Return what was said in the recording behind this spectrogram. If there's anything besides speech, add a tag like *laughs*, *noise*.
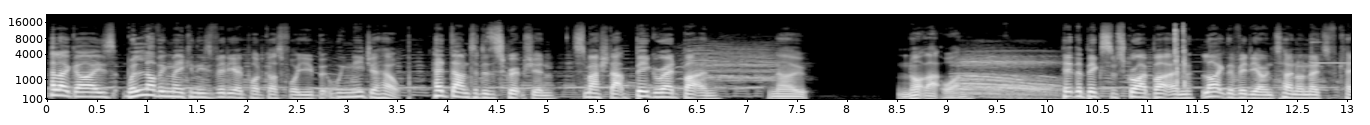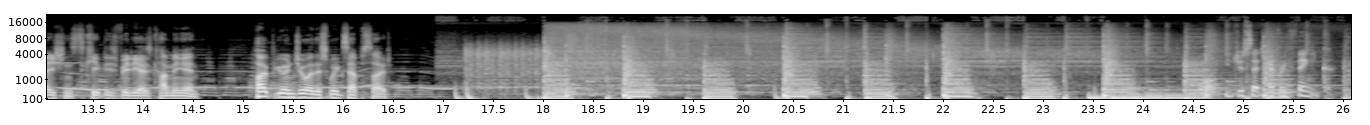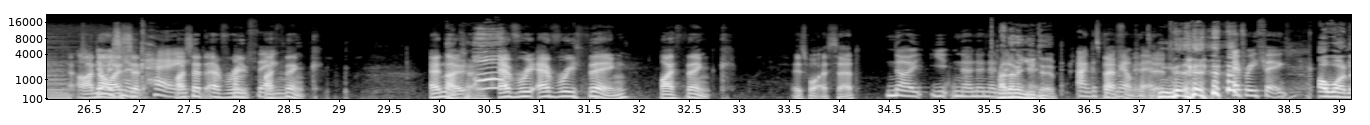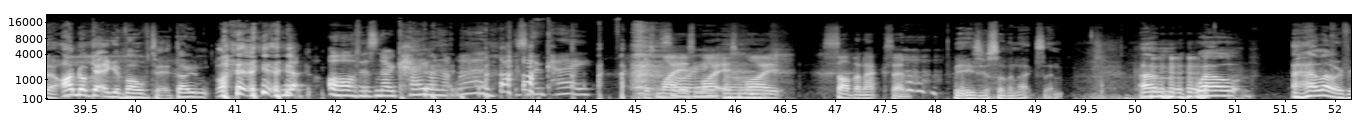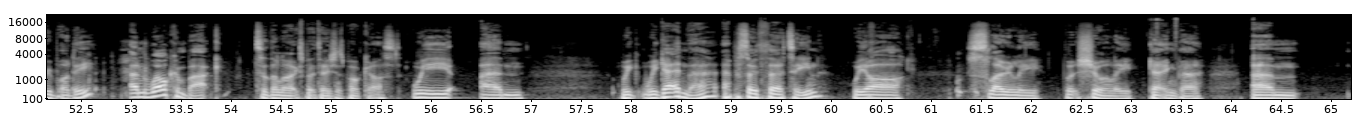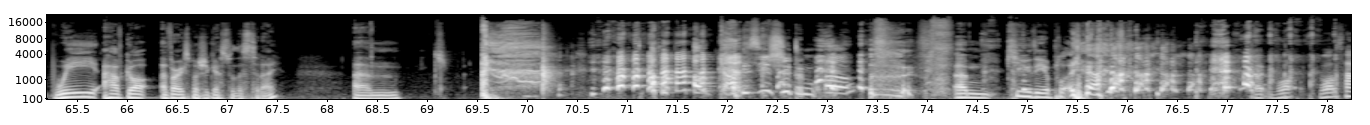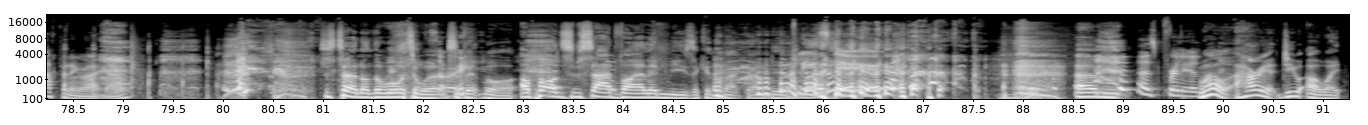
Hello, guys. We're loving making these video podcasts for you, but we need your help. Head down to the description, smash that big red button. No, not that one. Hit the big subscribe button, like the video, and turn on notifications to keep these videos coming in. Hope you enjoy this week's episode. You just said everything. I know. There I is no said. K I said every. I think. And no, Okay. *gasps* every everything. I think, is what I said. No, you, no, no, no, no. I don't no, think you did. Angus, back me up Definitely here. *laughs* Everything. I wonder. I'm not getting involved here. Don't. *laughs* Oh, there's no K on that word. There's no K. It's my. It's my. It's my southern accent. it is your southern accent. Um, well, hello everybody, and welcome back to the Low Expectations podcast. We um, we we get in there, episode thirteen. We are slowly but surely getting there. Um, we have got a very special guest with us today. Um, oh, guys, you shouldn't. *laughs* Oh. Um, cue the applause. *laughs* Like, what? What's happening right now? Just turn on the waterworks Sorry. a bit more. I'll put on some sad violin music in the background. Yeah. Please do. *laughs* Um, *laughs* That's brilliant. well, Harriet, do you? Oh wait,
